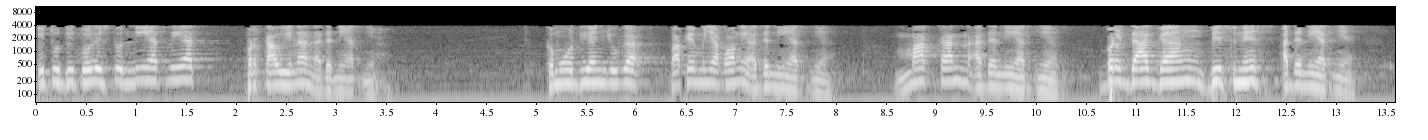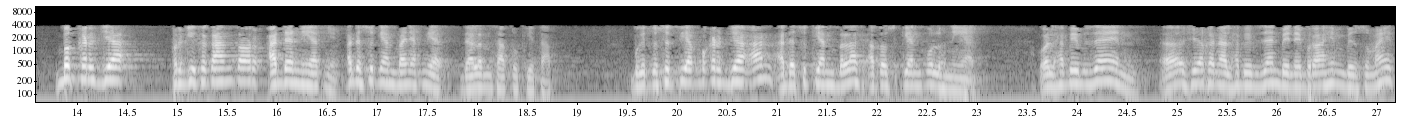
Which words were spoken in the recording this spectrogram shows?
Itu ditulis tuh niat-niat perkawinan ada niatnya. Kemudian juga pakai minyak wangi ada niatnya. Makan ada niatnya. Berdagang, bisnis ada niatnya. Bekerja, pergi ke kantor ada niatnya. Ada sekian banyak niat dalam satu kitab. Begitu setiap pekerjaan ada sekian belas atau sekian puluh niat. Wal Habib Zain, uh, Syekhana Al Habib Zain bin Ibrahim bin Sumaid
